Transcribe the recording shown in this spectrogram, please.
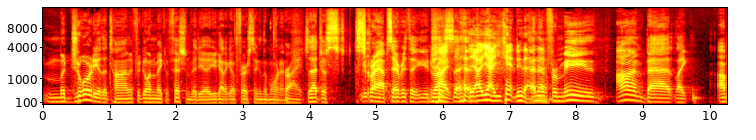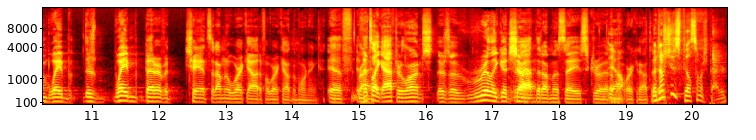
majority of the time, if you're going to make a fishing video, you got to go first thing in the morning, Right. So that just scraps everything you just right. said. Yeah, yeah. You can't do that. And then for me, I'm bad. Like I'm way. There's way better of a chance that I'm gonna work out if I work out in the morning. If if Right. it's like after lunch, there's a really good shot Right. that I'm gonna say screw it. I'm not working out. Today. But don't you just feel so much better?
